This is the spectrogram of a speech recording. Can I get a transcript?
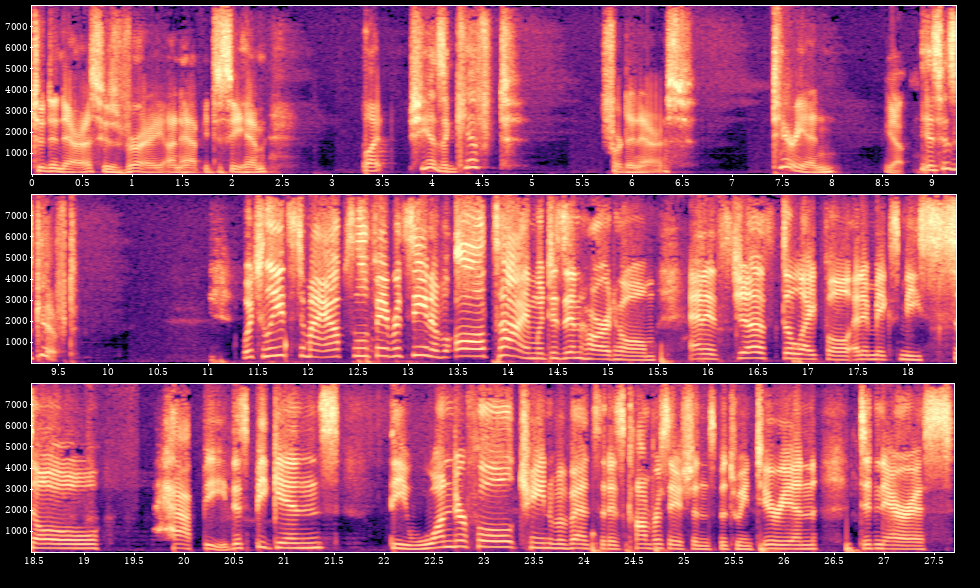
to Daenerys, who's very unhappy to see him. But she has a gift for Daenerys. Tyrion Yeah. is his gift. Which leads to my absolute favorite scene of all time, which is in Hardhome. And it's just delightful and it makes me so happy. This begins the wonderful chain of events that is conversations between Tyrion, Daenerys,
